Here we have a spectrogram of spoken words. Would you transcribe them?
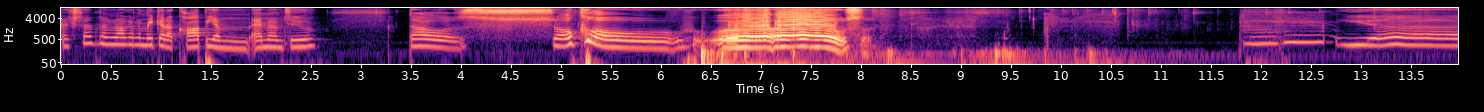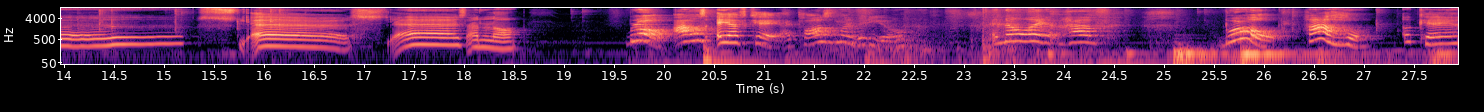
Except I'm not gonna make it a copy of MM2. That was so close. Yes. Yes. Yes. I don't know. AFK. I paused my video. And now I have. Bro, how? Okay.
